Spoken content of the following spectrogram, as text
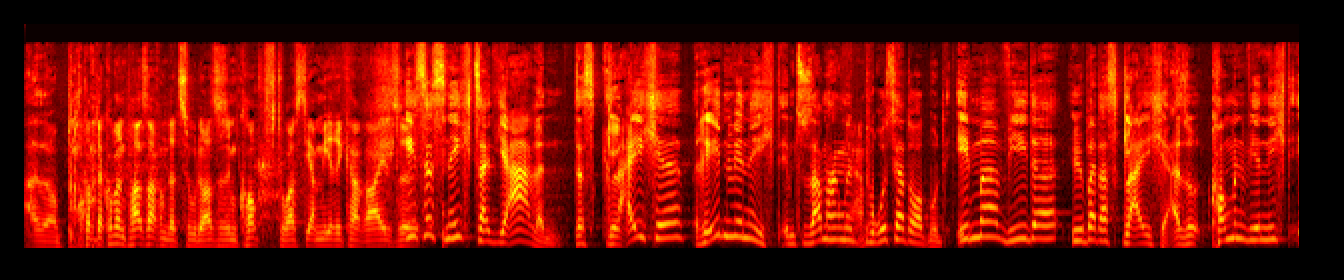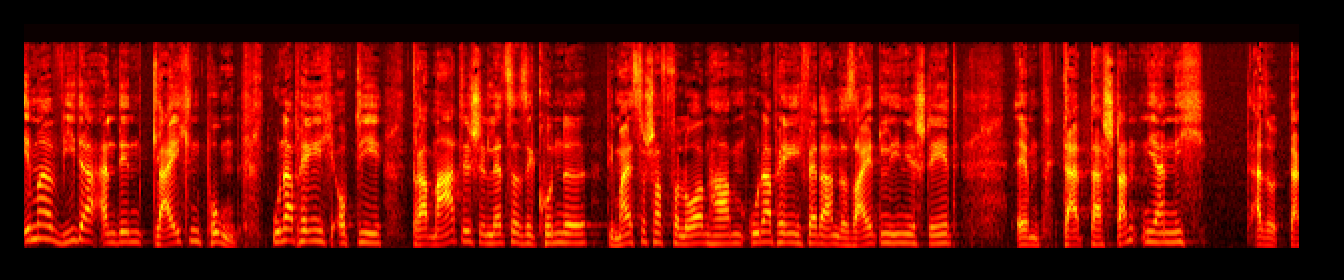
also. Kommt, da kommen ein paar Sachen dazu. Du hast es im Kopf, du hast die Amerika-Reise. Ist es nicht seit Jahren das Gleiche, reden wir nicht im Zusammenhang mit Borussia Dortmund, immer wieder über das Gleiche? Also kommen wir nicht immer wieder an den gleichen Punkt? Unabhängig, ob die dramatisch in letzter Sekunde die Meisterschaft verloren haben, unabhängig, wer da an der Seitenlinie steht. Ähm, da, da standen ja nicht, also da,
